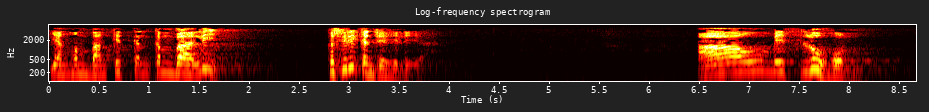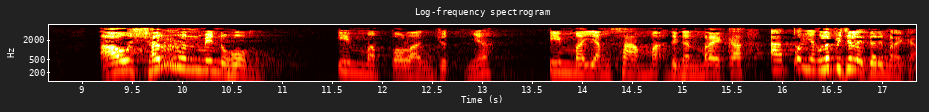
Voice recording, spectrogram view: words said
yang membangkitkan kembali kesyirikan jahiliyah. Au mithluhum. Au syarrun minhum. Ima pelanjutnya. Ima yang sama dengan mereka. Atau yang lebih jelek dari mereka.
